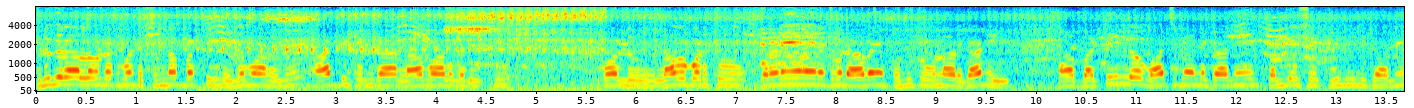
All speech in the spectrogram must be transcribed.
పిడుగురాళ్ళలో ఉన్నటువంటి సున్న యజమానులు ఆర్థికంగా లాభాలు గడిస్తూ వాళ్ళు లాభపడుతూ గణనీయమైనటువంటి ఆదాయం పొందుతూ ఉన్నారు. కానీ ఆ బట్టీల్లో వాచ్మెన్లు కానీ పనిచేసే కూలీలు కానీ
